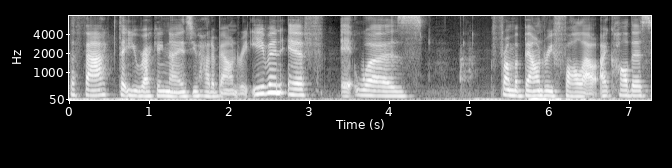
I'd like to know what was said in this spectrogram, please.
the fact that you recognize you had a boundary, even if it was from a boundary fallout. I call this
